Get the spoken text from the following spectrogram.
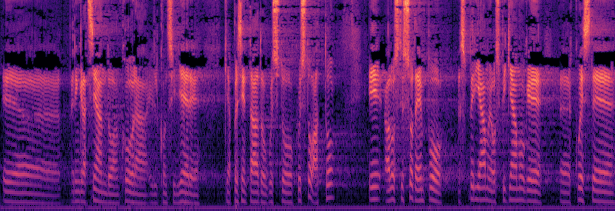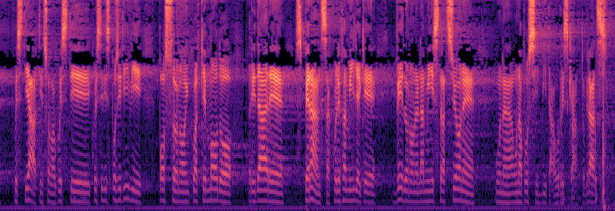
eh, ringraziando ancora il consigliere che ha presentato questo, questo, atto e allo stesso tempo speriamo e auspichiamo che eh, queste, questi atti, insomma, questi, questi dispositivi possono in qualche modo ridare speranza a quelle famiglie che vedono nell'amministrazione una, una possibilità, un riscatto. Grazie.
